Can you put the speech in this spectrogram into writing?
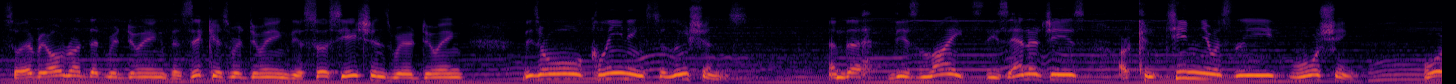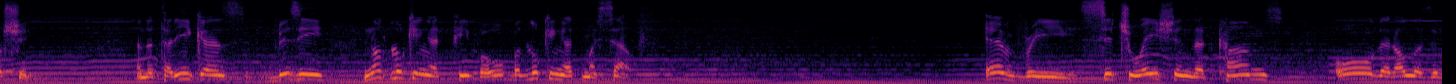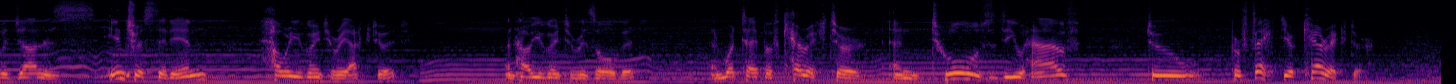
So every awrad that we're doing, the zikrs we're doing, the associations we're doing, these are all cleaning solutions and the, these lights, these energies are continuously washing, washing. And the tariqah's busy not looking at people but looking at myself. Every situation that comes, all that Allah is interested in how are you going to react to it and how you're going to resolve it and what type of character and tools do you have to perfect your character.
